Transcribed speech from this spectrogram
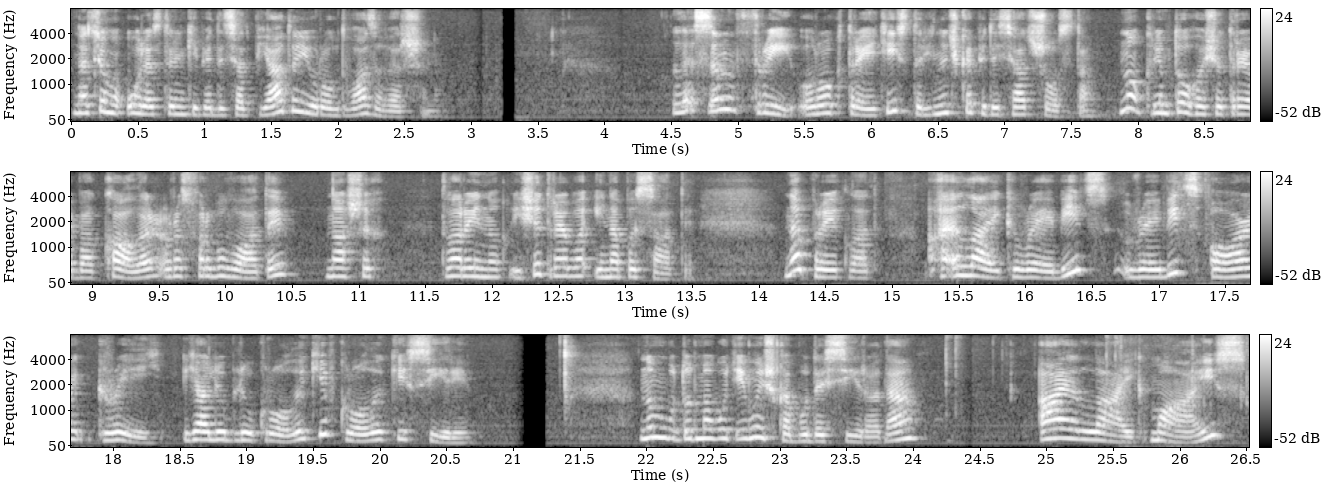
На цьому огляд сторінки 55 урок 2 завершено. Lesson 3, урок 3, сторіночка 56. Ну, крім того, що треба color розфарбувати наших тваринок, і ще треба і написати. Наприклад, I like rabbits, rabbits are grey. Я люблю кроликів, кролики сірі. Ну, тут, мабуть, і мишка буде сіра, да? I like mice.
